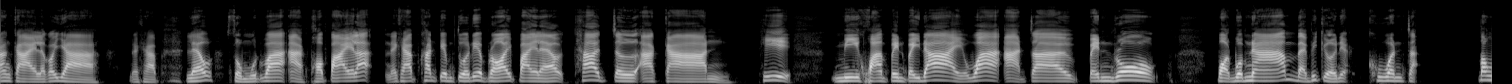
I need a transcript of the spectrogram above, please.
ร่างกายแล้วก็ยา นะครับแล้วสมมุติว่าอาจพอไปละนะครับขั้นเตรียมตัวเรียบร้อยไปแล้ว ถ้าเจออาการที่มีความเป็นไปได้ว่าอาจจะเป็นโรคปอดบวมน้ำแบบพี่เก๋เนี่ยควรจะต้อง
